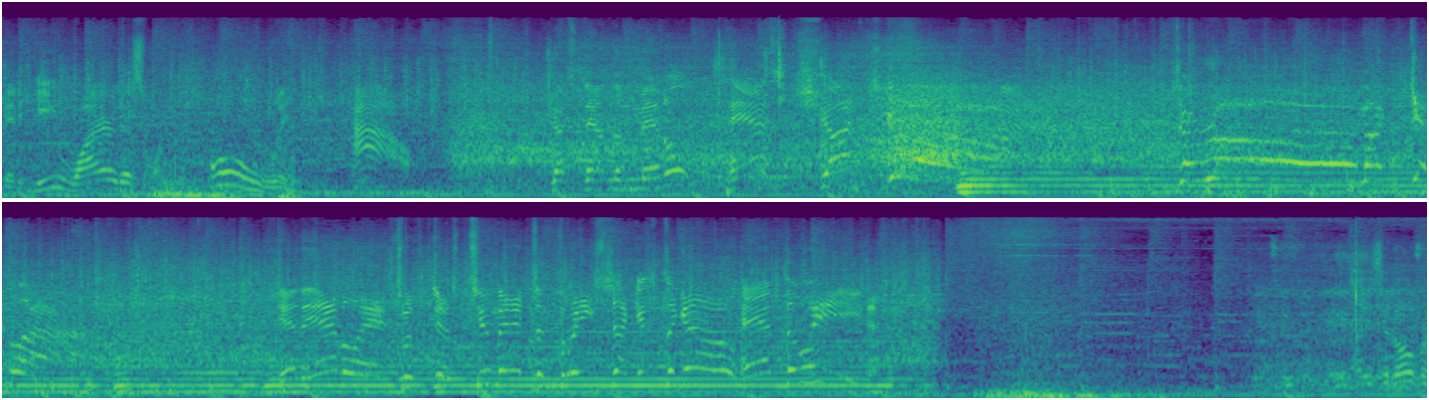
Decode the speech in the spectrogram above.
Did he wire this one? Holy cow. Cuts down the middle, pass, shot, score! Just two minutes and three seconds to go, and the lead. Plays it over.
